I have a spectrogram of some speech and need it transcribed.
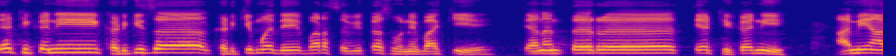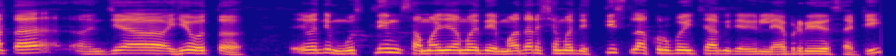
त्या ठिकाणी खडकीचा खडकीमध्ये बराचसा विकास होणे बाकी आहे. त्यानंतर त्या ठिकाणी आम्ही आता ज्या हे होतं त्यामध्ये मुस्लिम समाजामध्ये मदरशामध्ये तीस लाख रुपयाचे आम्ही लायब्ररीसाठी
